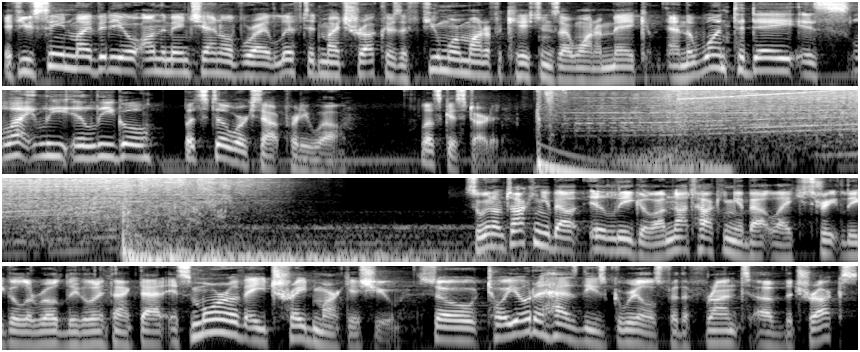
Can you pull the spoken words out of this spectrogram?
If you've seen my video on the main channel of where I lifted my truck, there's a few more modifications I want to make, and the one today is slightly illegal, but still works out pretty well. Let's get started. So when I'm talking about illegal, I'm not talking about like street legal or road legal or anything like that. It's more of a trademark issue. So Toyota has these grills for the front of the trucks,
